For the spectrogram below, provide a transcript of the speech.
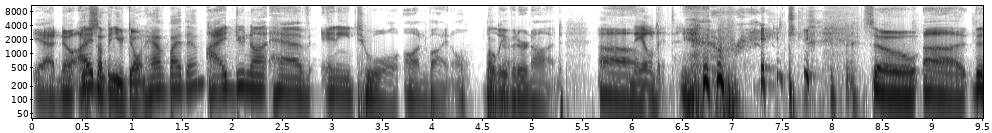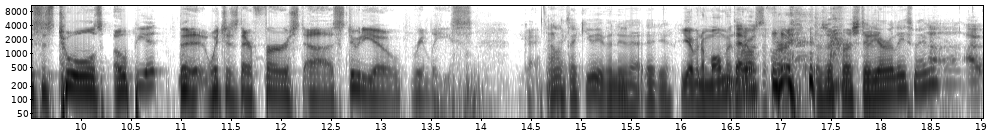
yeah, no, I there's something you don't have by them? I do not have any tool on vinyl. Believe Okay. it or not. Um, Nailed it. Yeah, right. so uh, this is Tool's Opiate, the, which is their first uh, studio release. Okay. I don't think you even knew that, did you? You having a moment, That it was the first. It was their first studio release, maybe? I,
